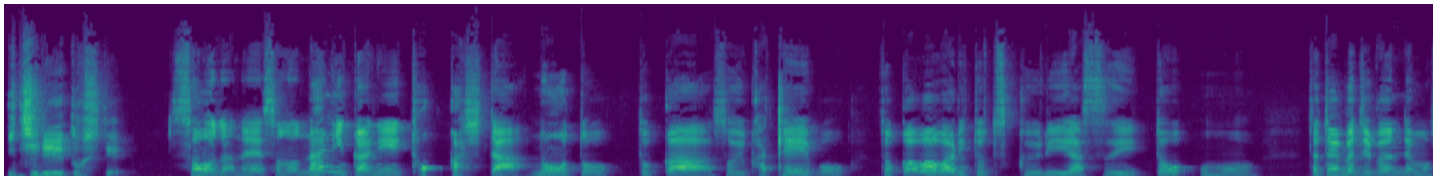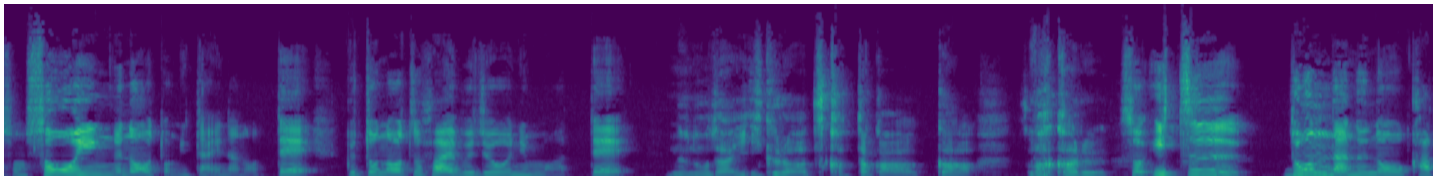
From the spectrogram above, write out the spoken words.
一例として。そうだね。その何かに特化したノートとか、そういう家計簿とかは割と作りやすいと思う。例えば自分でもそのソーイングノートみたいなのって、GoodNotes5 上にもあって、布代いくら使ったかがわかる。そう、いつ、どんな布を買っ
